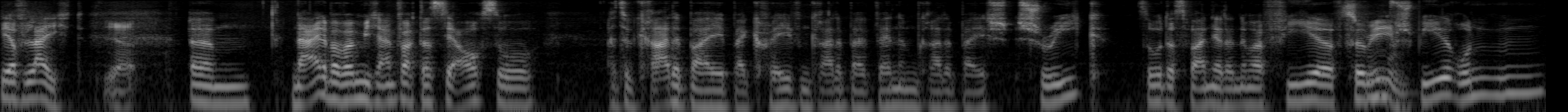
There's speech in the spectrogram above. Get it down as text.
Nee, auf leicht. Ja. Ähm, nein, aber bei mich einfach, das ja auch so, also gerade bei, bei Craven, gerade bei Venom, gerade bei Sh Shriek, so, das waren ja dann immer vier, fünf Scream. Spielrunden.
